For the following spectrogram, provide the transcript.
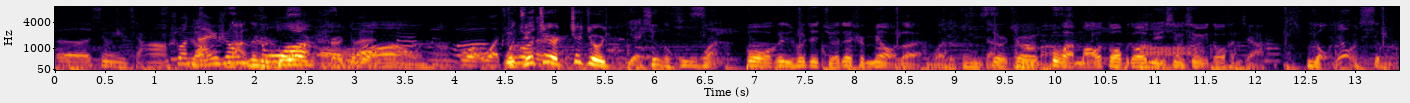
呃，性欲强。说男生男的是多多是哦对。我操！我我觉得这是这就是野性的呼唤，不，我跟你说，这绝对是谬论。我的真的就是就是不管毛多不多，哦女性性欲都很强。有那种性冷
